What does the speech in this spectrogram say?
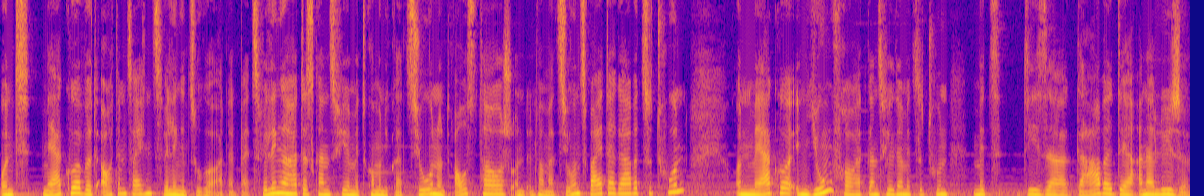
Und Merkur wird auch dem Zeichen Zwillinge zugeordnet. Bei Zwillinge hat es ganz viel mit Kommunikation und Austausch und Informationsweitergabe zu tun. Und Merkur in Jungfrau hat ganz viel damit zu tun mit dieser Gabe der Analyse,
